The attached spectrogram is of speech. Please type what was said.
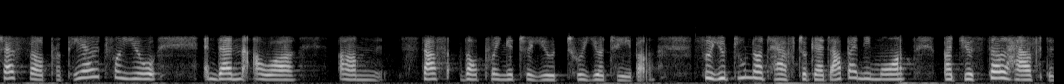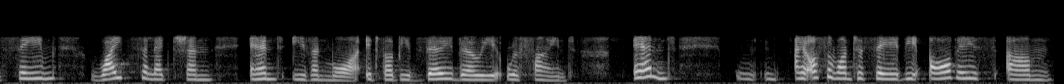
chef will prepare it for you, and then our um, staff will bring it to you to your table. So you do not have to get up anymore, but you still have the same wide selection and even more. It will be very very refined, and I also want to say we always um,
